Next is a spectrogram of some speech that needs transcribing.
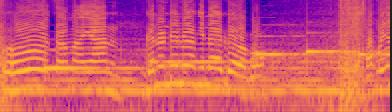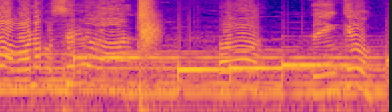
Oo, tama yan. Ganon din ang ginagawa ko. Ako yan, mauna ko sa'yo ah. Ah, thank you.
